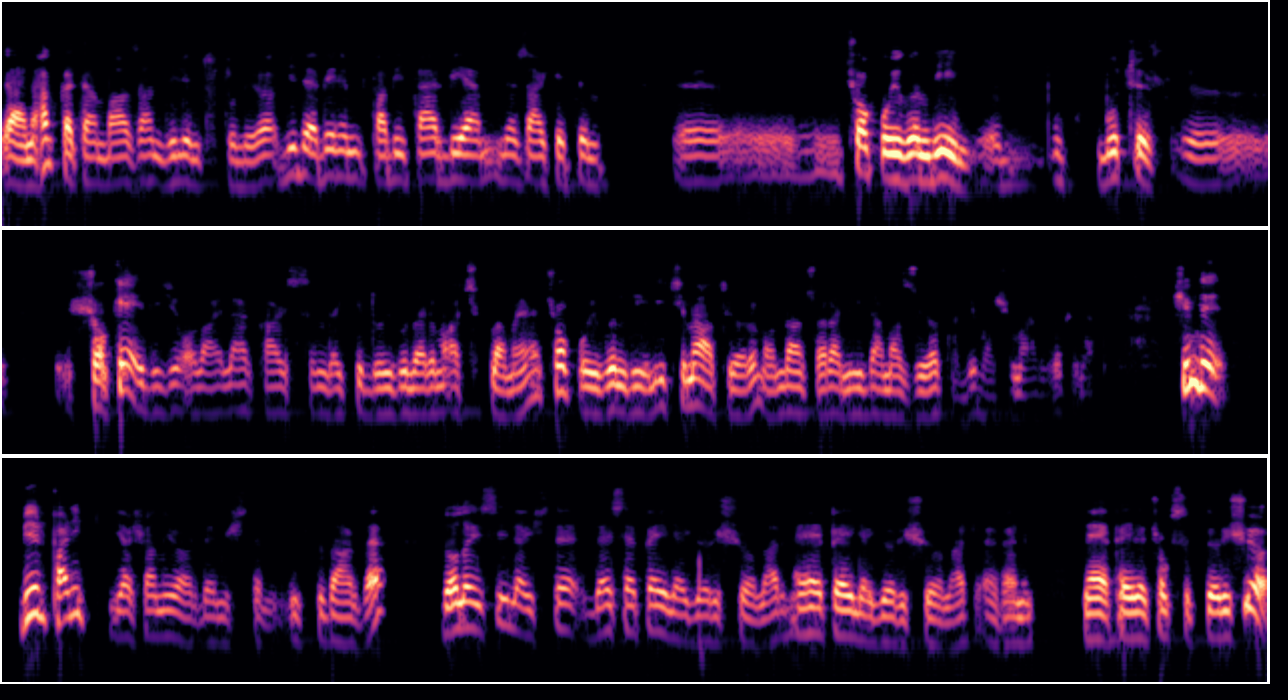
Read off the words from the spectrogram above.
yani hakikaten bazen dilim tutuluyor. Bir de benim tabii terbiyem, nezaketim e, çok uygun değil. Bu, bu tür e, şoke edici olaylar karşısındaki duygularımı açıklamaya çok uygun değil. İçime atıyorum. Ondan sonra midem azıyor tabii başım ağrıyor filan. Şimdi bir panik yaşanıyor demiştim iktidarda. Dolayısıyla işte DSP ile görüşüyorlar, MHP ile görüşüyorlar. Efendim MHP ile çok sık görüşüyor.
